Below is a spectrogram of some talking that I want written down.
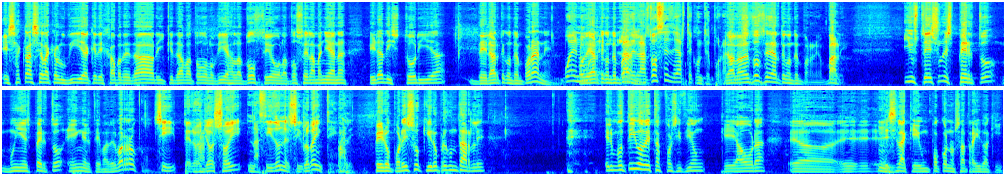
esa clase a la caludía que dejaba de dar y que daba todos los días a las 12 o a las 12 de la mañana, era de historia del arte contemporáneo. Bueno, o de arte eh, contemporáneo. la de las 12 de arte contemporáneo. La de las sí. 12 de arte contemporáneo, vale. Y usted es un experto, muy experto en el tema del barroco. Sí, pero Vale. yo soy nacido en el siglo XX. Vale, pero por eso quiero preguntarle el motivo de esta exposición que ahora eh, eh, Mm. es la que un poco nos ha traído aquí.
